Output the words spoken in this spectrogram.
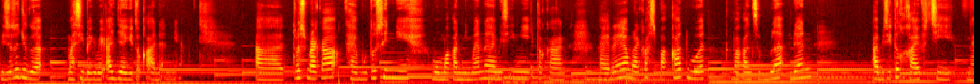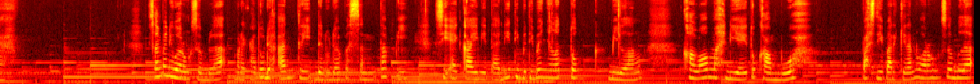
Di situ juga masih baik-baik aja gitu keadaannya. Uh, terus mereka kayak mutusin nih mau makan di mana habis ini gitu kan. Akhirnya mereka sepakat buat makan sebelah dan habis itu ke KFC. Nah, Sampai di warung sebelah, mereka tuh udah antri dan udah pesen. Tapi si Eka ini tadi tiba-tiba nyeletuk, bilang kalau mah dia itu kambuh pas di parkiran warung sebelah.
